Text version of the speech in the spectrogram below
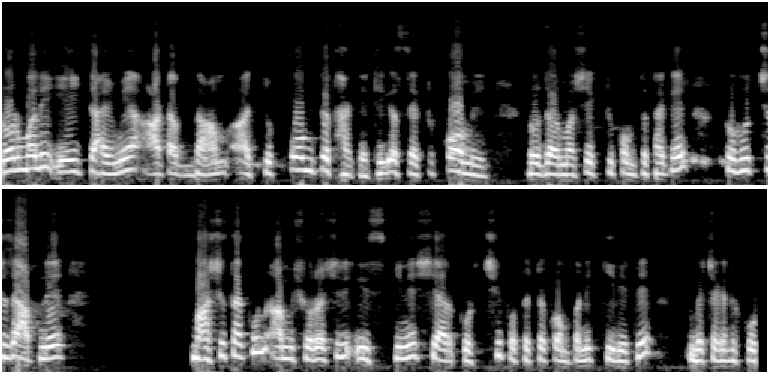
নর্মালি এই টাইমে আটার দাম একটু কমতে থাকে ঠিক আছে? একটু কমে রোজার মাসে একটু কমতে থাকে। তো হচ্ছে যে আপনি পাশে থাকুন আমি সরাসরি স্ক্রিনে শেয়ার করছি প্রত্যেকটা কোম্পানি কি রেটে বেচা কেনা করছে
